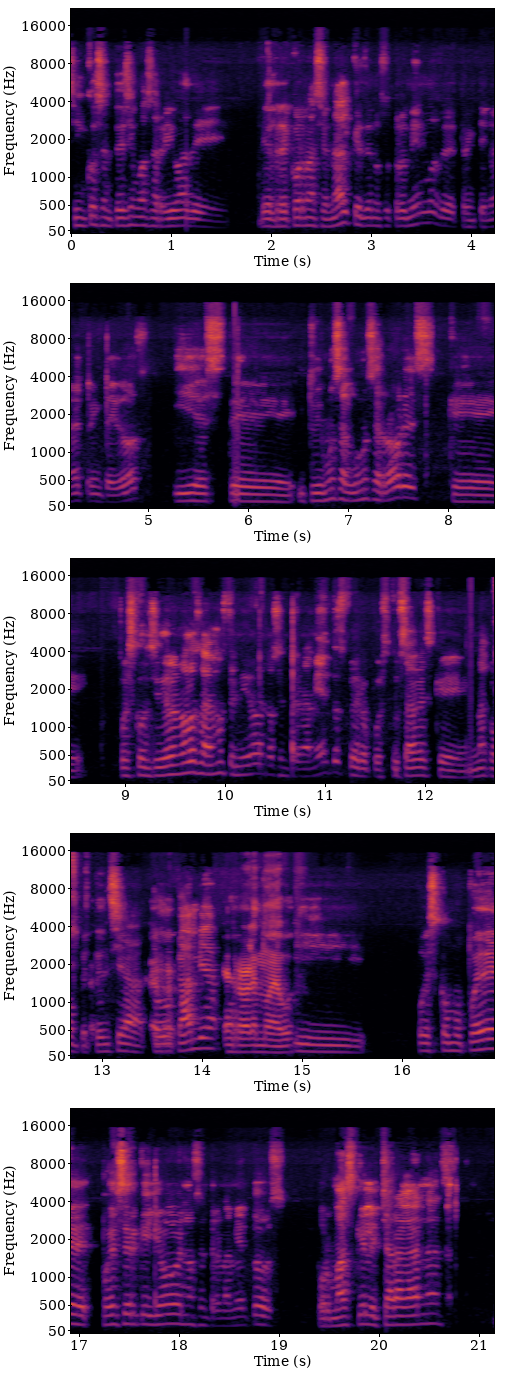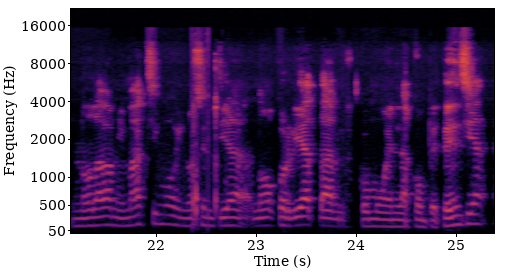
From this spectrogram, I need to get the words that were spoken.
5 centésimas arriba de, del récord nacional, que es de nosotros mismos, de 39-32, y, este, y tuvimos algunos errores que, pues considero no los habíamos tenido en los entrenamientos, pero pues tú sabes que en una competencia todo cambia Errores nuevos. y pues como puede, puede ser que yo en los entrenamientos, por más que le echara ganas, no daba mi máximo y no sentía, no corría tan como en la competencia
